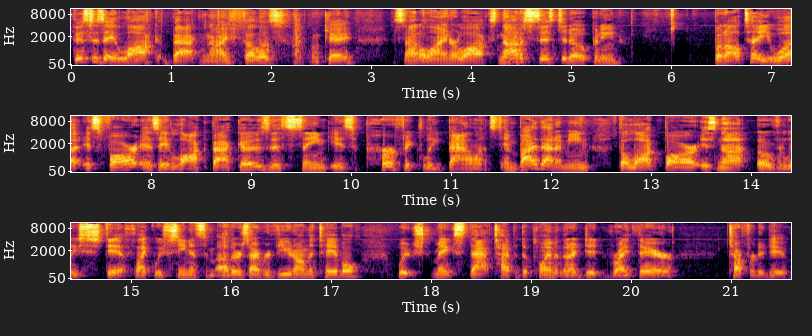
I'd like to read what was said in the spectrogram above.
This is a lock back knife, fellas. Okay? It's not a liner lock. It's not assisted opening. But I'll tell you what, as far as a lock back goes, this thing is perfectly balanced. And by that I mean the lock bar is not overly stiff like we've seen in some others I've reviewed on the table, which makes that type of deployment that I did right there tougher to do.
